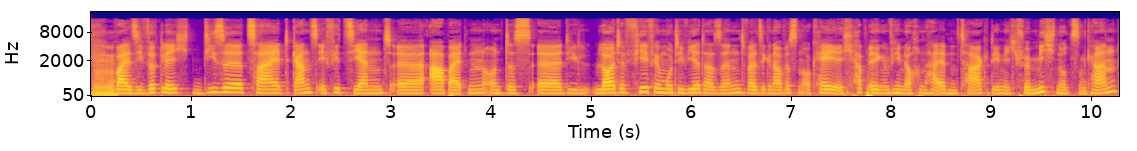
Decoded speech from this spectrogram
mhm. weil sie wirklich diese Zeit ganz effizient äh, arbeiten und dass äh, die Leute viel, viel motivierter sind, weil sie genau wissen, okay, ich habe irgendwie noch einen halben Tag, den ich für mich nutzen kann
